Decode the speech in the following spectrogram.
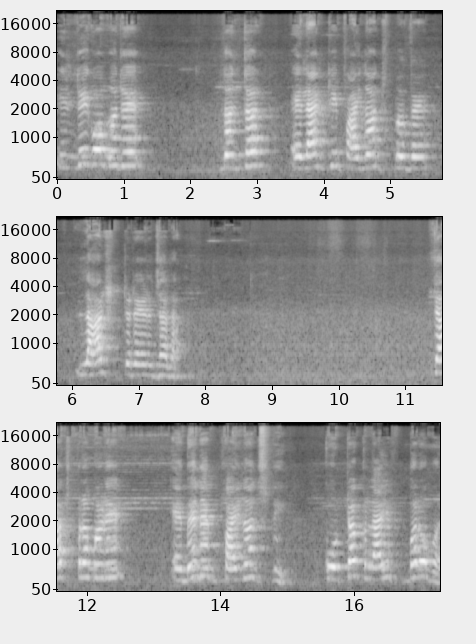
इंडिगोमध्ये नंतर एल आय टी फायनान्समध्ये लार्ज ट्रेड झाला. त्याचप्रमाणे एम एन एम फायनान्सनी कोटक लाईफ बरोबर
